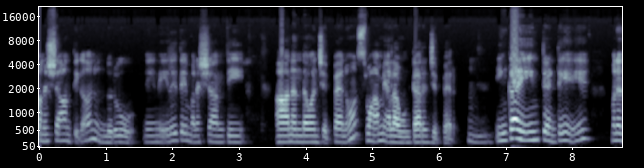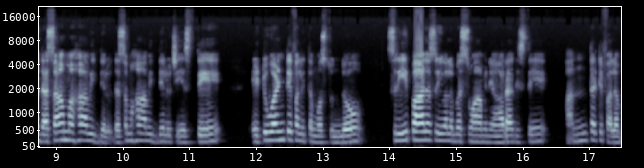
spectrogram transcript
మనశ్శాంతిగా నుందురు. నేను ఏదైతే మనశ్శాంతి ఆనందం అని చెప్పానో స్వామి అలా ఉంటారని చెప్పారు. ఇంకా ఏంటంటే మన దశా మహావిద్యలు దశ మహావిద్యలు చేస్తే ఎటువంటి ఫలితం వస్తుందో శ్రీపాద శ్రీవల్లభ స్వామిని ఆరాధిస్తే అంతటి ఫలం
